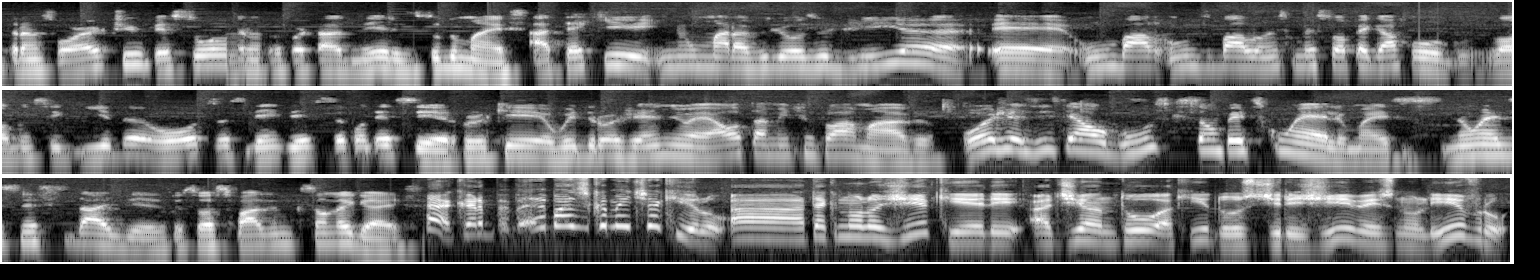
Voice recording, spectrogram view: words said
transporte, pessoas eram transportadas neles e tudo mais. Até que em um maravilhoso dia, é, um, um dos balões começou a pegar fogo. Logo em seguida, outros acidentes desses aconteceram, porque o hidrogênio é altamente inflamável. Hoje existem alguns que são feitos com hélio, mas não existe necessidade deles. As pessoas fazem porque são legais. É, cara, é basicamente aquilo. A tecnologia que ele adiantou aqui dos dirigíveis no livro,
